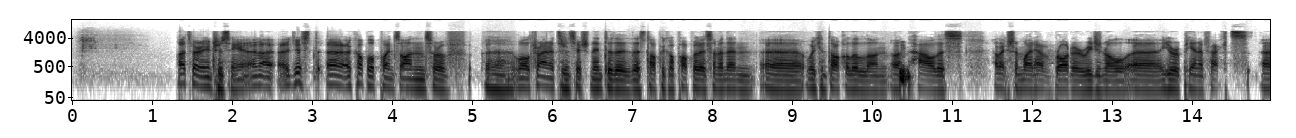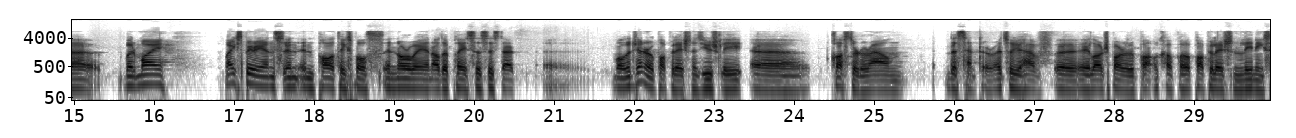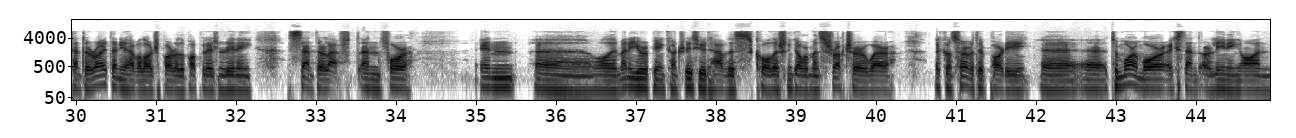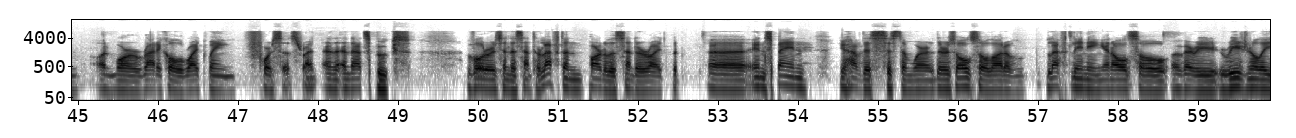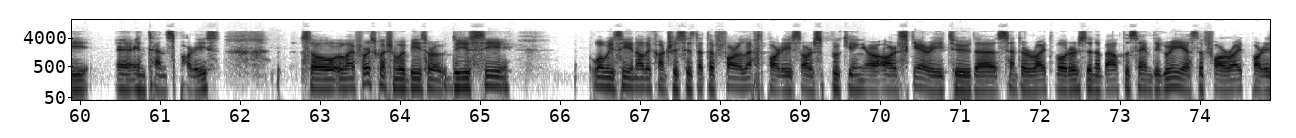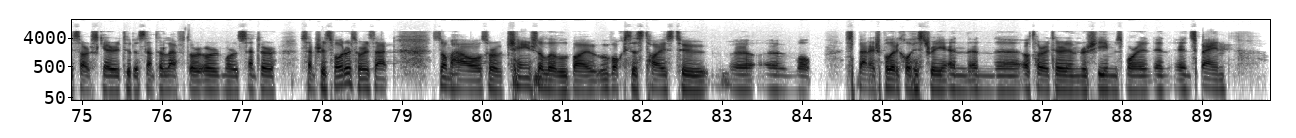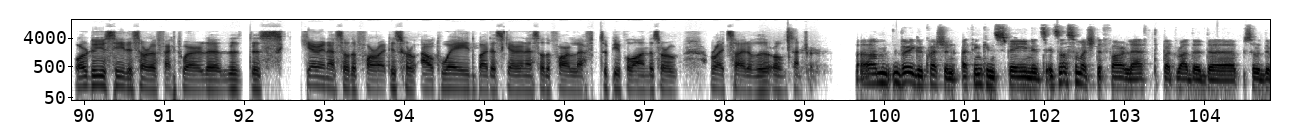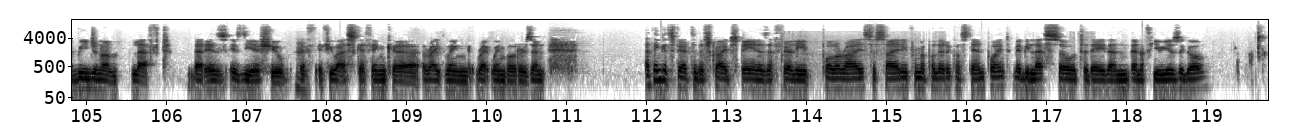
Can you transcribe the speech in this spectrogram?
That's very interesting, and I, I just uh, a couple of points on sort of uh, well, trying to transition into the, this topic of populism, and then uh, we can talk a little on, on hmm. how this election might have broader regional uh, European effects. Uh, but my my experience in, in politics, both in Norway and other places, is that uh, well, the general population is usually clustered around the center, right? So you have a, a large part of the po- population leaning center right, and you have a large part of the population leaning center left. And for in uh, well, in many European countries, you'd have this coalition government structure where the Conservative Party, uh, uh, to more and more extent, are leaning on on more radical right wing forces, right? And and that spooks voters in the center left and part of the center right. But uh, in Spain, you have this system where there's also a lot of left leaning and also very regionally uh, intense parties. So my first question would be sort of do you see what we see in other countries is that the far left parties are spooking or are scary to the center right voters in about the same degree as the far right parties are scary to the center left or, or more center centrist voters, or is that somehow sort of changed a little by Vox's ties to uh, uh, well Spanish political history and, and uh, authoritarian regimes more in, in, in, Spain? Or do you see this sort of effect where the, the, the scariness of the far right is sort of outweighed by the scariness of the far left to people on the sort of right side of the, of the center? Um, very good question. I think in Spain, it's it's not so much the far left, but rather the sort of the regional left that is is the issue. Hmm. If if you ask, I think uh, right wing right wing voters, and I think it's fair to describe Spain as a fairly polarized society from a political standpoint. Maybe less so today than than a few years ago.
